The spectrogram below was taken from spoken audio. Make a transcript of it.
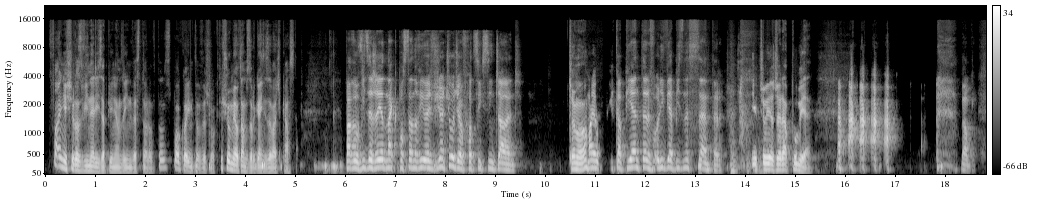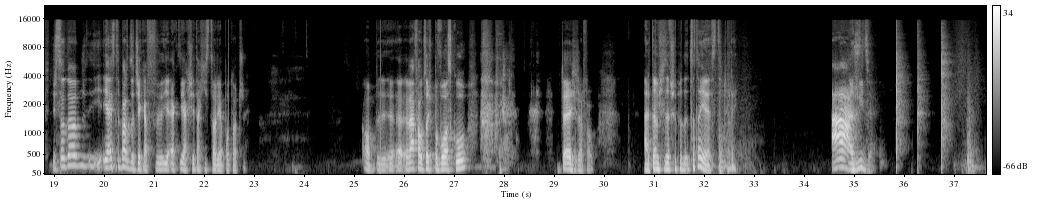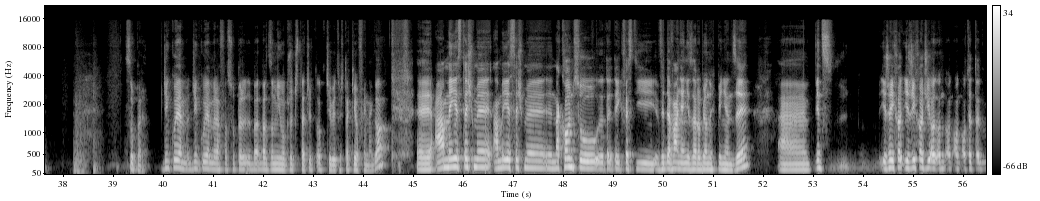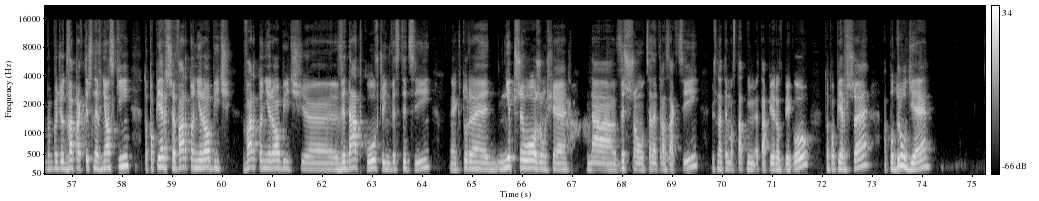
fajnie się rozwinęli za pieniądze inwestorów. To spoko im to wyszło. Ktoś umiał tam zorganizować kasę. Paweł, widzę, że jednak postanowiłeś wziąć udział w Hot 16 Challenge. Czemu? Mają kilka pięter w Olivia Business Center. Nie czuję, że rapuję. Dobra. Wiesz co, no, ja jestem bardzo ciekaw, jak, jak się ta historia potoczy. O, Rafał coś po włosku. Cześć, Rafał. Ale to mi się zawsze podoba. Co to jest? Czekaj. A, już widzę. Super. Dziękujemy, dziękujemy Rafał, super, bardzo miło przeczytać od Ciebie coś takiego fajnego. E, a my jesteśmy, a my jesteśmy na końcu tej, tej kwestii wydawania niezarobionych pieniędzy, e, więc jeżeli, jeżeli chodzi o, o, o te, te, bym powiedział, dwa praktyczne wnioski, to po pierwsze warto nie robić, warto nie robić e, wydatków czy inwestycji, które nie przełożą się na wyższą cenę transakcji, już na tym ostatnim etapie rozbiegu, to po pierwsze, a po drugie,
